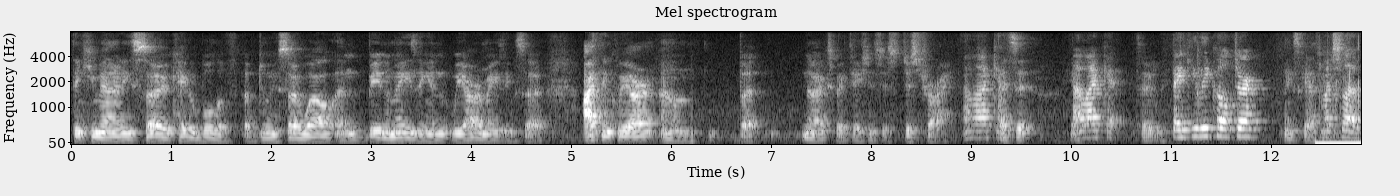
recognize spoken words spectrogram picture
think humanity is so capable of, of doing so well and being amazing, and we are amazing. So I think we are, um, but no expectations. Just just try. I like it. That's it. I like it. Totally. Thank you, Lee Coulter. Thanks, guys. Much love.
